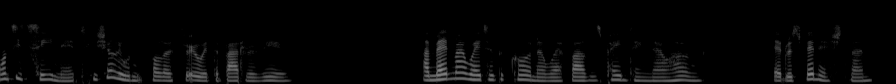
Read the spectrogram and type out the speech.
Once he'd seen it, he surely wouldn't follow through with the bad review. I made my way to the corner where father's painting now hung. It was finished, then.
